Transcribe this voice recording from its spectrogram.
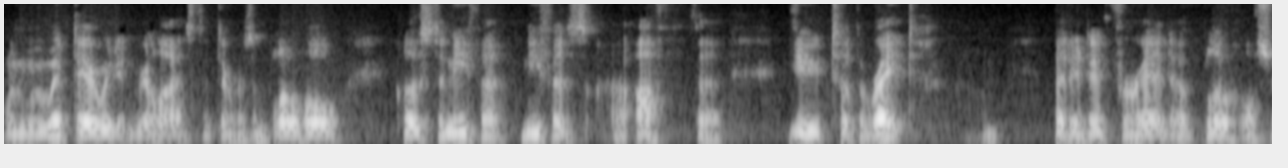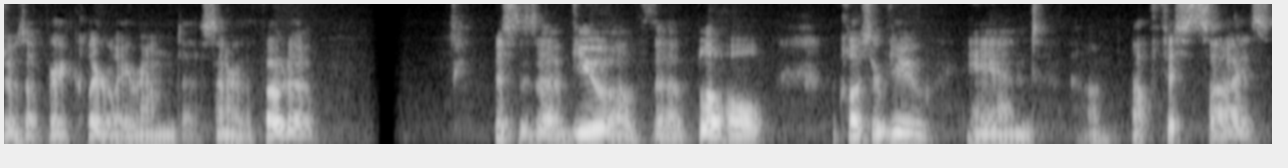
When we went there, we didn't realize that there was a blowhole close to Nepha. Nepha's uh, off the view to the right, um, but in infrared, a blowhole shows up very clearly around the center of the photo. This is a view of the blowhole, a closer view, and um, about fist size,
